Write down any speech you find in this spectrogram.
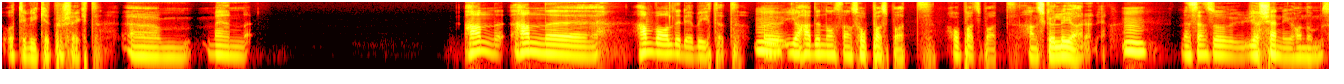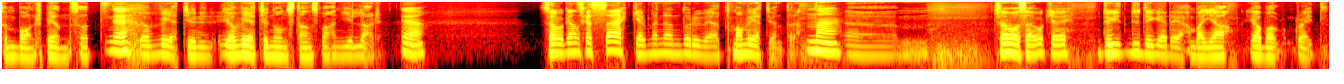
Och till vilket projekt. Ehm, men han, han, eh, han valde det bitet. Mm. Och Jag hade någonstans hoppats på, att, hoppats på att han skulle göra det. Mm. Men sen så, jag känner ju honom sen barnsben så att Ja. jag vet, ju, jag vet ju någonstans vad han gillar. Ja. Så jag var ganska säker men ändå du vet, man vet ju inte. Nej. Ehm, så jag var så här, okej, du, du diggar det? Han bara ja. Jag bara great,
